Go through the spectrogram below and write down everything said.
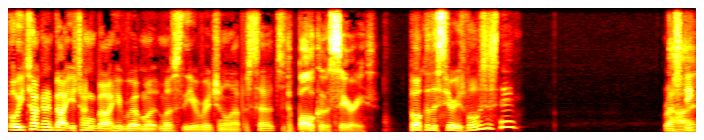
Oh, you're talking about you're talking about he wrote mo- most of the original episodes, The bulk of the series. bulk of the series. What was his name? Rusty, Uh,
